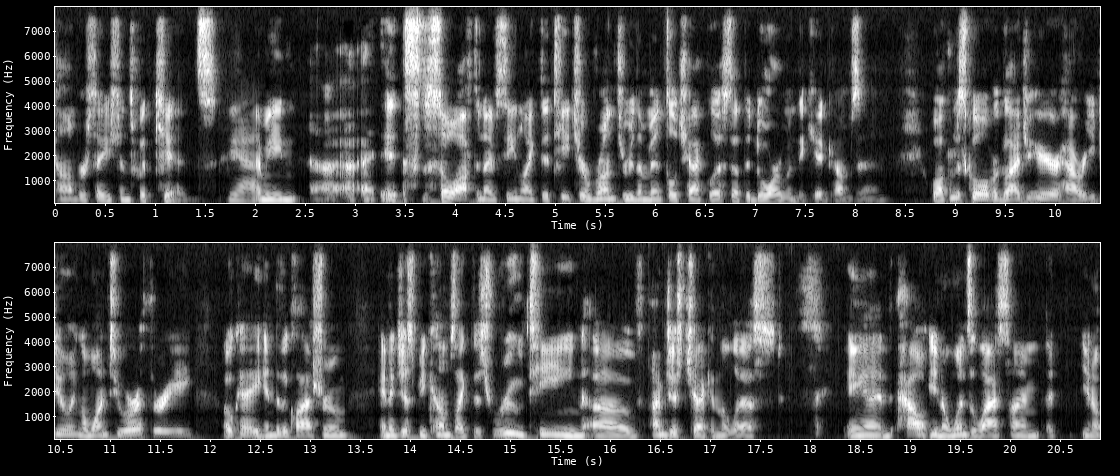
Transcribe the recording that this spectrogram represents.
conversations with kids. Yeah. I mean, uh, it's so often I've seen like the teacher run through the mental checklist at the door when the kid comes in. Welcome to school. We're glad you're here. How are you doing? A one, two, or a three? okay, into the classroom. And it just becomes like this routine of I'm just checking the list. And how, you know, when's the last time, uh, you know,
